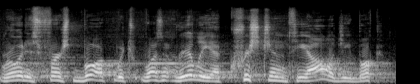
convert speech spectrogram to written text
wrote his first book, which wasn't really a Christian theology book.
